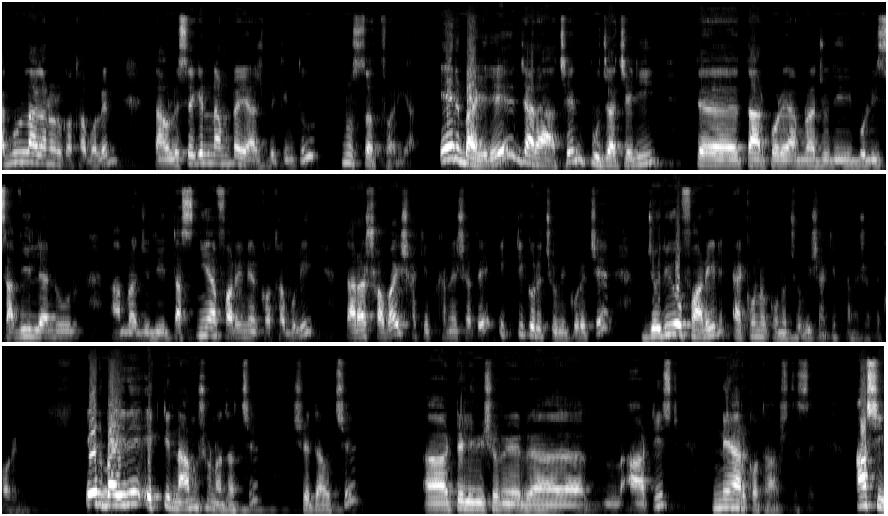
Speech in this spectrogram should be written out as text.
আগুন লাগানোর কথা বলেন, তাহলে সেকেন্ড নামটাই আসবে কিন্তু নুসরাত ফারিয়া এর বাইরে যারা আছেন, পূজা চেরি তারপরে আমরা যদি বলি সাবিলানুর আমরা যদি তাসনিয়া ফারিনের কথা বলি, তারা সবাই শাকিব খানের সাথে একটি করে ছবি করেছে, যদিও ফারিন এখনও কোনো ছবি শাকিব খানের সাথে করেনি। এর বাইরে একটি নাম শোনা যাচ্ছে, সেটা হচ্ছে টেলিভিশনের আর্টিস্ট নেহার কথা আসতেছে। আসি,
